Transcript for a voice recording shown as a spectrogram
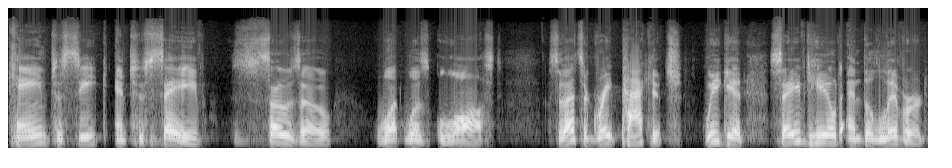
came to seek and to save, sozo, what was lost. So that's a great package. We get saved, healed, and delivered.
